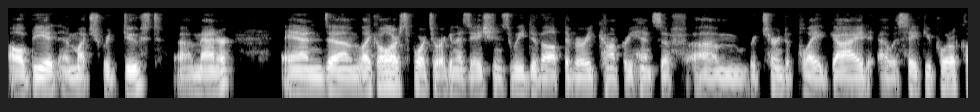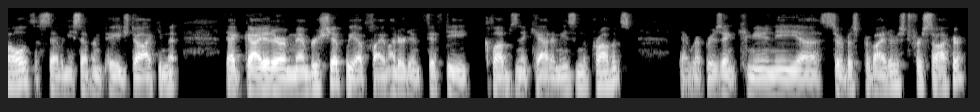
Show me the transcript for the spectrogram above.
albeit in a much reduced uh, manner. And um, like all our sports organizations, we developed a very comprehensive um, return to play guide with safety protocols, a 77 page document that guided our membership. We have 550 clubs and academies in the province that represent community uh, service providers for soccer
